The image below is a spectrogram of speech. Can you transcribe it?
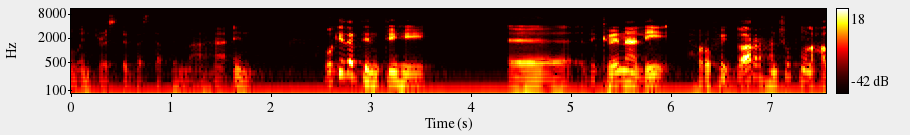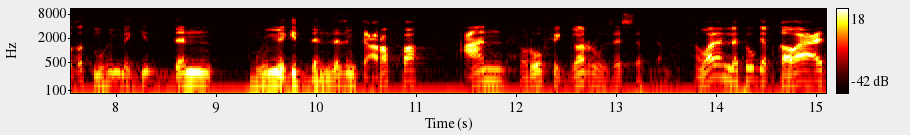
و interested بستخدم معاها in. وكده بتنتهي آه ذكرنا لحروف الجر. هنشوف ملاحظات مهمة جدا مهمة جدا لازم تعرفها عن حروف الجر وإزاي استخدامها اولا لا توجد قواعد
